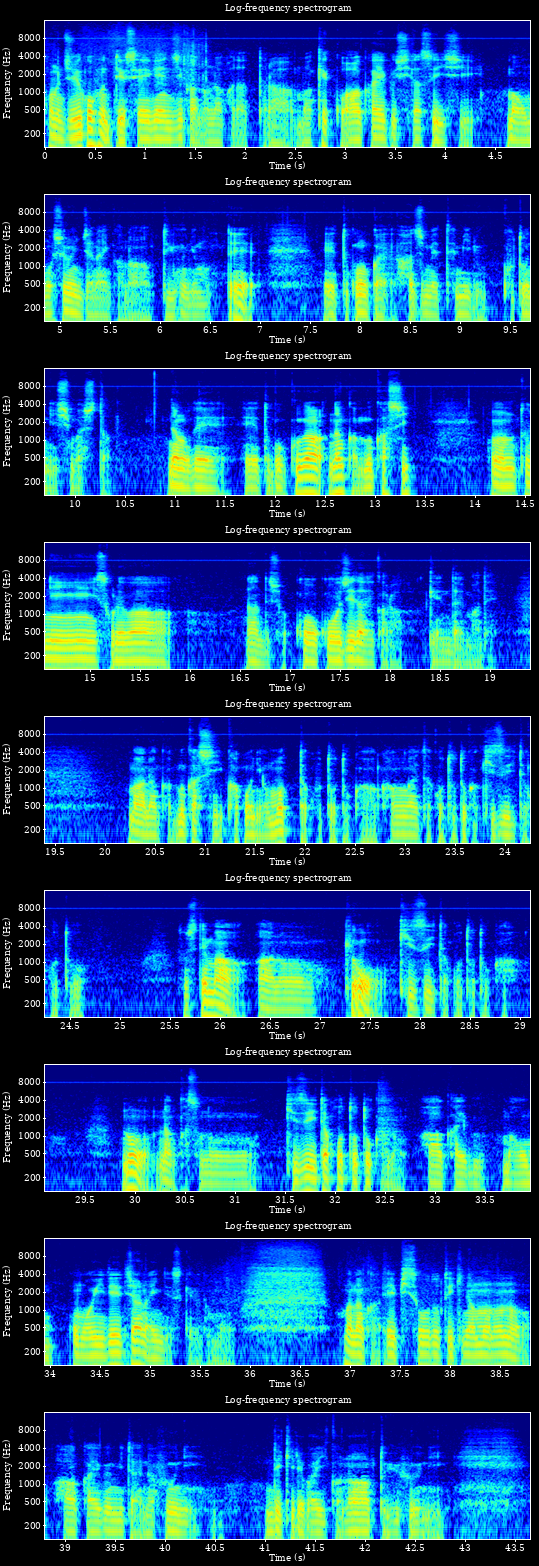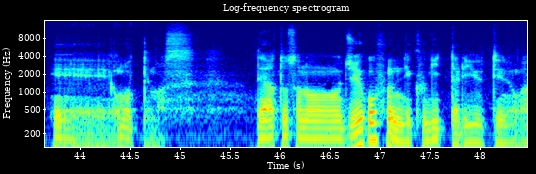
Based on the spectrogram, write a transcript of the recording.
この15分っていう制限時間の中だったら、まあ、結構アーカイブしやすいし、まあ、面白いんじゃないかなっていうふうに思って、えー、と今回始めてみることにしました。なので、えー、と僕がなんか昔本当にそれは何でしょう高校時代から現代までまあなんか昔過去に思ったこととか考えたこととか気づいたことそしてまああの今日気づいたこととかのなんかその気づいたこととかのアーカイブ、まあ、思い出じゃないんですけれどもまあなんかエピソード的なもののアーカイブみたいな風にできればいいかなというふうに、えー思ってます。であとその15分に区切った理由っていうのが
